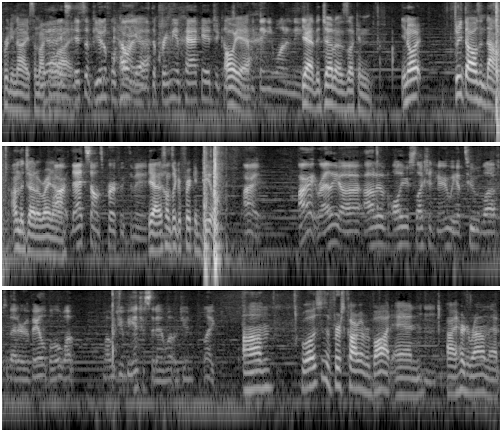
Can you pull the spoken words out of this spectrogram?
pretty nice. I'm not Yeah, gonna lie. it's, it's a beautiful Hell car. yeah. With the premium package, it comes Oh, with yeah. everything you want to need. yeah, the Jetta is looking. You know what? Three thousand down on the Jetta right now. All right, that sounds perfect to me. Yeah, that sounds like a freaking deal. All right, all right, Riley. Uh, out of all your selection here, we have two left that are available. What what would you be interested in? What would you like? Um, well, this is the first car I've ever bought, and Mhm. I heard around that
